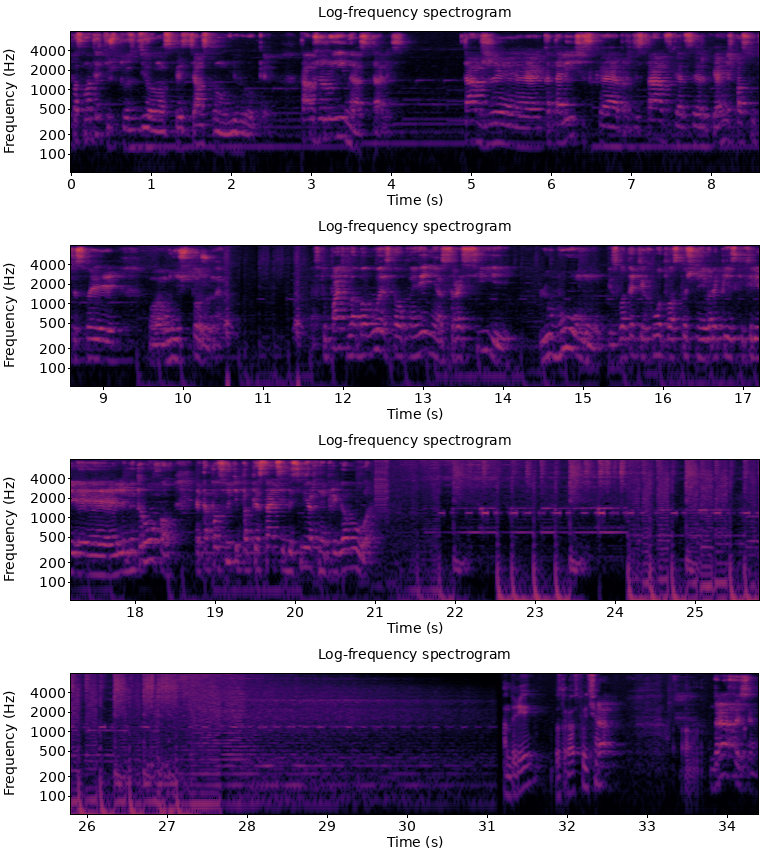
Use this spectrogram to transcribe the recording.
Посмотрите, что сделано с христианством в Европе. Там же руины остались. Там же католическая, протестантская церковь, они же по сути своей э, уничтожены. Вступать в лобовое столкновение с Россией любому из вот этих вот восточноевропейских э, лимитрофов, это по сути подписать себе смертный приговор. Андрей, здравствуйте. Да. Здравствуйте.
